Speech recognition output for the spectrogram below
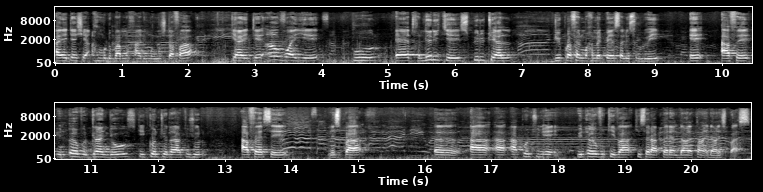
a été chez Ahmoud Bamba Khadim Mustafa, qui a été envoyé pour être l'héritier spirituel du prophète Mohammed salut sur lui et a fait une œuvre grandiose qui continuera toujours à faire ses, n'est-ce pas, euh, à, à, continuer une œuvre qui, va, qui sera pérenne dans le temps et dans l'espace.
